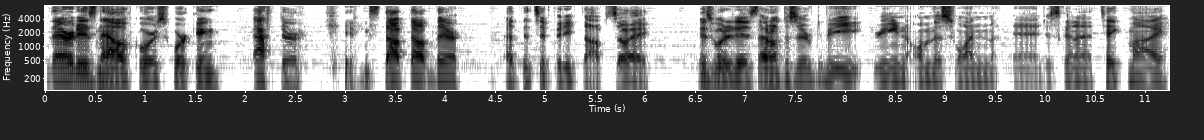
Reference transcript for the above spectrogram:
there it is now, of course, working after getting stopped out there at the tippity top. So, hey, is what it is. I don't deserve to be green on this one, and just gonna take my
